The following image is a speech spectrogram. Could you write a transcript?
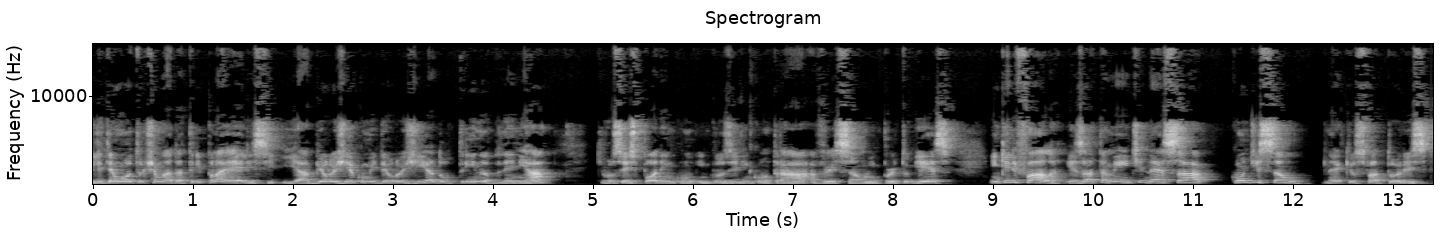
Ele tem um outro chamado A Tripla Hélice e a Biologia como Ideologia, a Doutrina do DNA, que vocês podem inclusive encontrar a versão em português, em que ele fala exatamente nessa condição né, que os fatores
